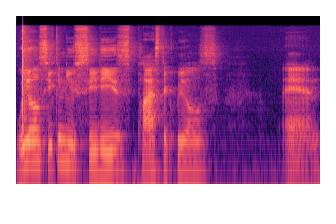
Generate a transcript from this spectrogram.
Wheels, you can use CDs, plastic wheels, and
